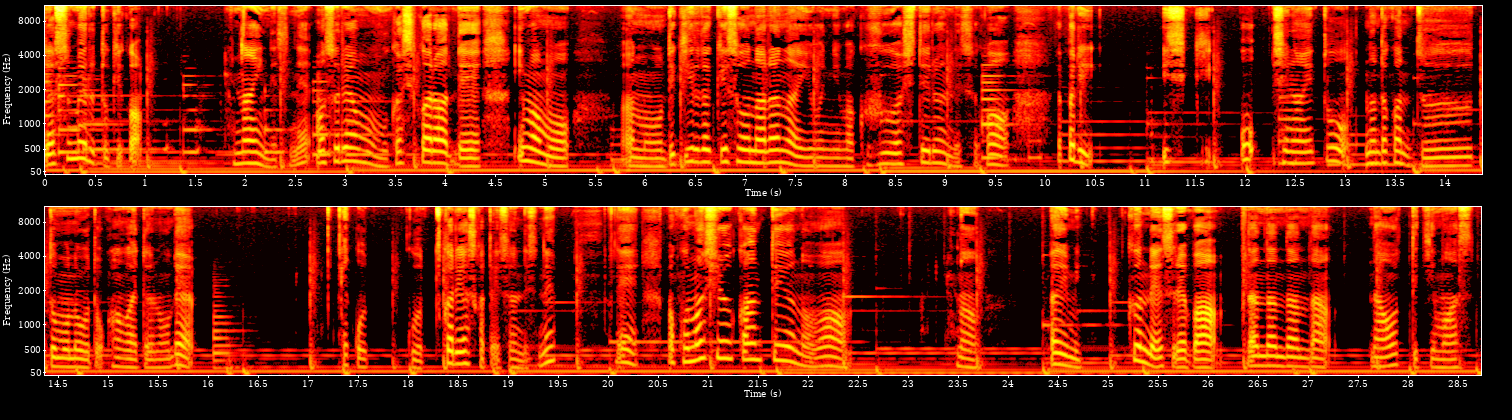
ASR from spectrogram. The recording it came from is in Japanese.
休める時がないんですね。まあ、それはもう昔からで今もあのできるだけそうならないようには工夫はしてるんですがやっぱり意識をしないとなんだかんだずっと物事を考えてるので結構こう疲れやすかったりするんですね。で、まあ、この習慣っていうのはまあある意味訓練すればだんだんだんだん治ってきます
